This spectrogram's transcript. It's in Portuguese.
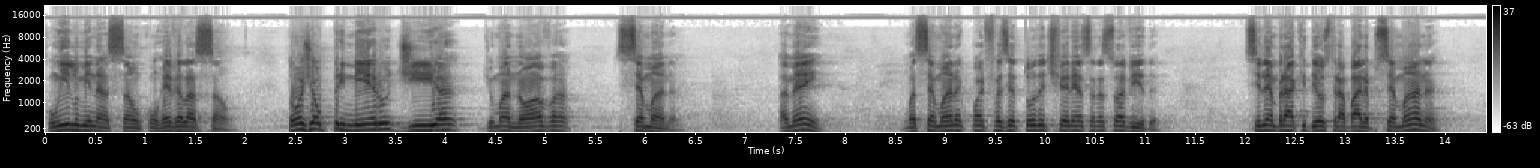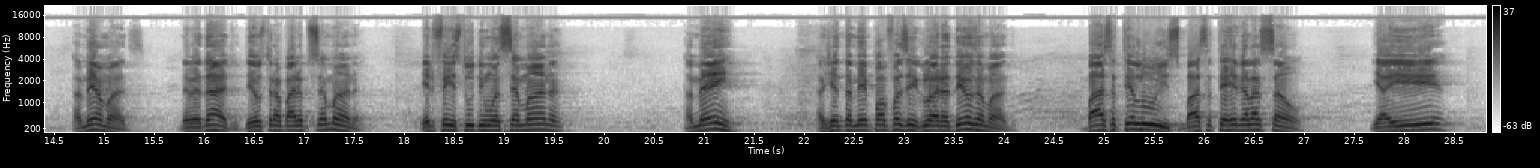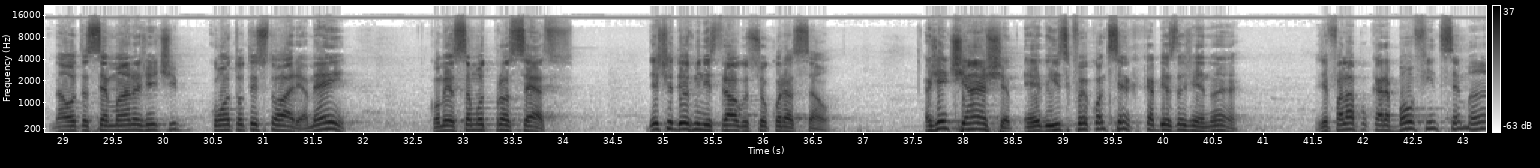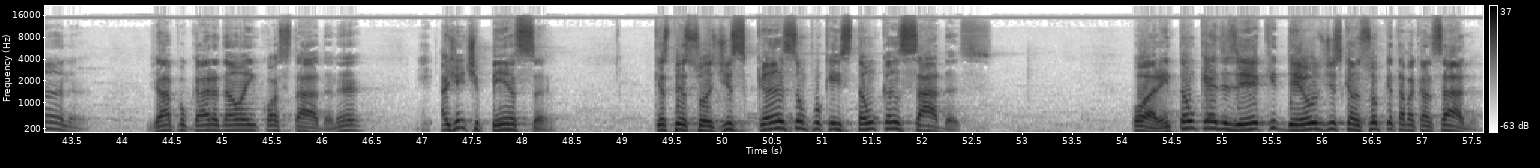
com iluminação, com revelação. Então hoje é o primeiro dia de uma nova semana. Amém? Uma semana que pode fazer toda a diferença na sua vida. Se lembrar que Deus trabalha por semana, amém, amados? Não é verdade? Deus trabalha por semana. Ele fez tudo em uma semana. Amém? A gente também pode fazer glória a Deus, amado. Basta ter luz, basta ter revelação. E aí, na outra semana, a gente conta outra história. Amém? Começamos outro processo. Deixa Deus ministrar algo no seu coração. A gente acha, é isso que foi acontecendo com a cabeça da gente, não é? A gente falar para o cara, bom fim de semana, já para o cara dar uma encostada, né? A gente pensa que as pessoas descansam porque estão cansadas. Ora, então quer dizer que Deus descansou porque estava cansado?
